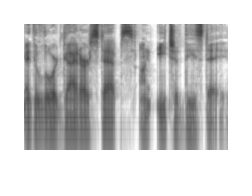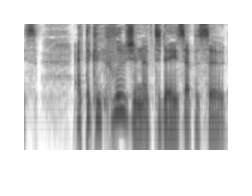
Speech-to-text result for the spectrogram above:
May the Lord guide our steps on each of these days. At the conclusion of today's episode,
